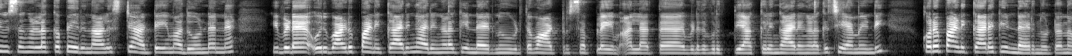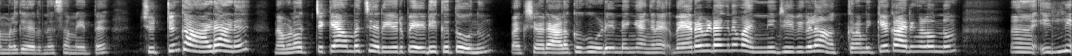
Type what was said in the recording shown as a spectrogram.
ദിവസങ്ങളിലൊക്കെ പെരുന്നാൾ സ്റ്റാർട്ട് ചെയ്യും. അതുകൊണ്ട് തന്നെ ഇവിടെ ഒരുപാട് പണിക്കാരും കാര്യങ്ങളൊക്കെ ഉണ്ടായിരുന്നു. ഇവിടുത്തെ വാട്ടർ സപ്ലൈയും അല്ലാത്ത ഇവിടുത്തെ വൃത്തിയാക്കലും കാര്യങ്ങളൊക്കെ ചെയ്യാൻ വേണ്ടി കുറേ പണിക്കാരൊക്കെ ഉണ്ടായിരുന്നു കേട്ടോ നമ്മൾ കയറുന്ന സമയത്ത്. ചുറ്റും കാടാണ്. നമ്മൾ ഒറ്റയ്ക്കാകുമ്പോൾ ചെറിയൊരു പേടിയൊക്കെ തോന്നും. പക്ഷെ ഒരാളൊക്കെ കൂടി ഉണ്ടെങ്കിൽ അങ്ങനെ വേറെ ഇവിടെ അങ്ങനെ വന്യജീവികളെ ആക്രമിക്കുക കാര്യങ്ങളൊന്നും ഇല്ല.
